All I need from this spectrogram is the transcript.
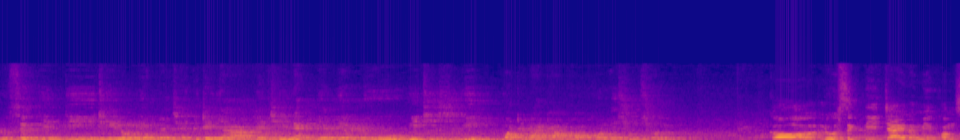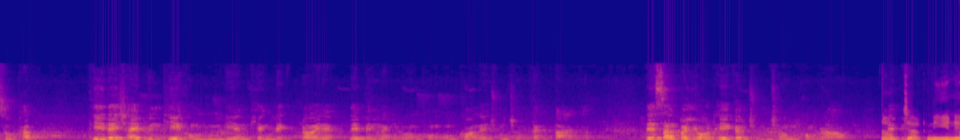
รู้สึกยินดีที่โรงเรียนเวียงชัยพิทยาเป็นที่แลกเปลี่ยนเรียนรู้วิถีชีวิต วัฒนธรรมของคนในชุมชน ก็รู้สึกดีใจและมีความสุขครับ ที่ได้ใช้พื้นที่ของโรงเรียนเพียงเล็กน้อยเนี่ยได้เป็นแหล่งรวมขององค์กรและชุมชนต่างๆครับ ได้สร้างประโยชน์ให้กับชุมชนของเรานอกจากนี้ใน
